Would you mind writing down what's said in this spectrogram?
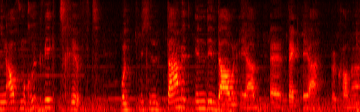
ihn auf dem Rückweg trifft. Und ich ihn damit in den Down Air, äh, Back Air bekomme.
